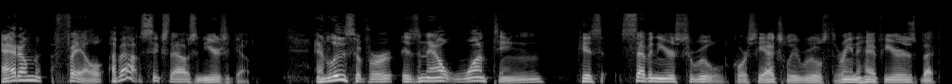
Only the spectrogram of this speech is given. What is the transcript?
Adam fell about 6,000 years ago. And Lucifer is now wanting his seven years to rule. Of course, he actually rules three and a half years, but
